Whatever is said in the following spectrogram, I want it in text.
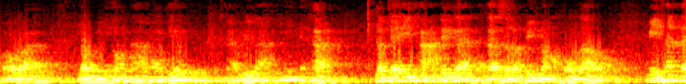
เพราะว่าเรามีห้องน้ำห้องเดียวอยู่ในเวลานี้นะครับ เราจะอธิษฐานด้วยกันนะครับสำหรับพี่น้องของเรา มีท่านใด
